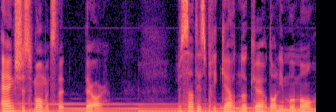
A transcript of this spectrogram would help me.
anxious moments that there are. Le Saint-Esprit garde nos cœurs dans les moments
